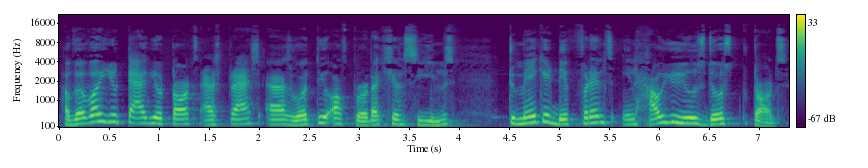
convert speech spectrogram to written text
However, you tag your thoughts as trash as worthy of protection seems to make a difference in how you use those thoughts,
